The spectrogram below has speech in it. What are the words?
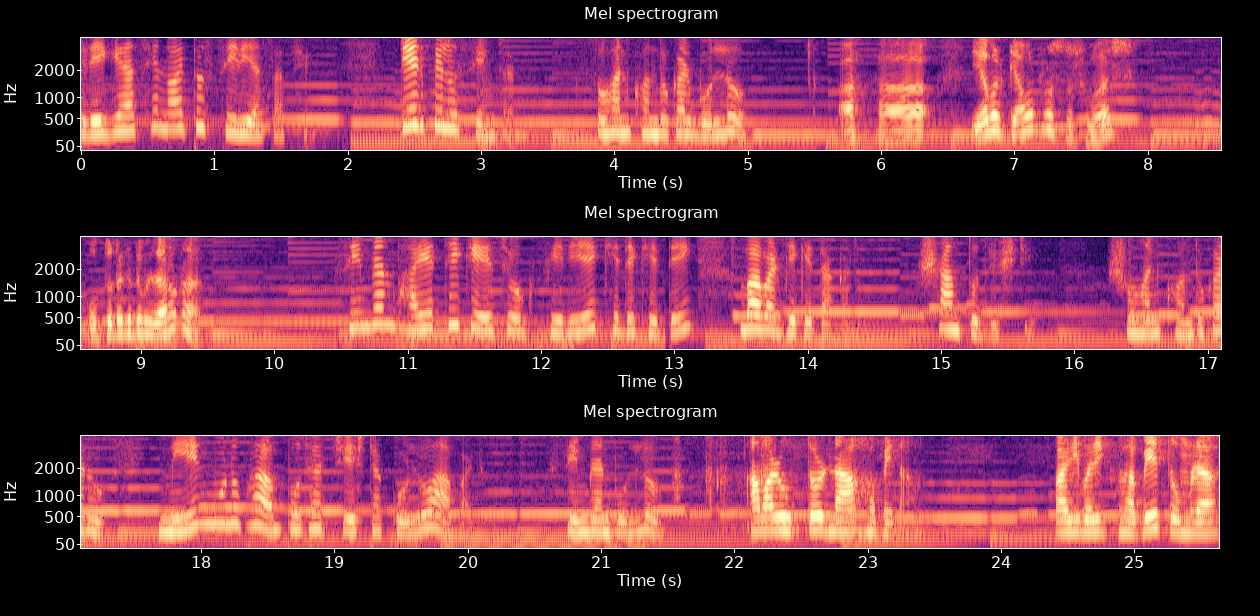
রেগে আছে নয়তো সিরিয়াস আছে। টের পেল সিমরান সোহান খন্দকার বলল আহা এ আবার কেমন প্রশ্ন সুভাষ? উত্তরটা কি তুমি জানো না? সিমরান ভাইয়ের থেকে চোখ ফিরিয়ে খেতে খেতেই বাবার দিকে তাকালো শান্ত দৃষ্টি। সোহান খন্দকারও মেয়ের মনোভাব বোঝার চেষ্টা করল আবার। সিমরান বলল আমার উত্তর না হবে না। পারিবারিকভাবে তোমরা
